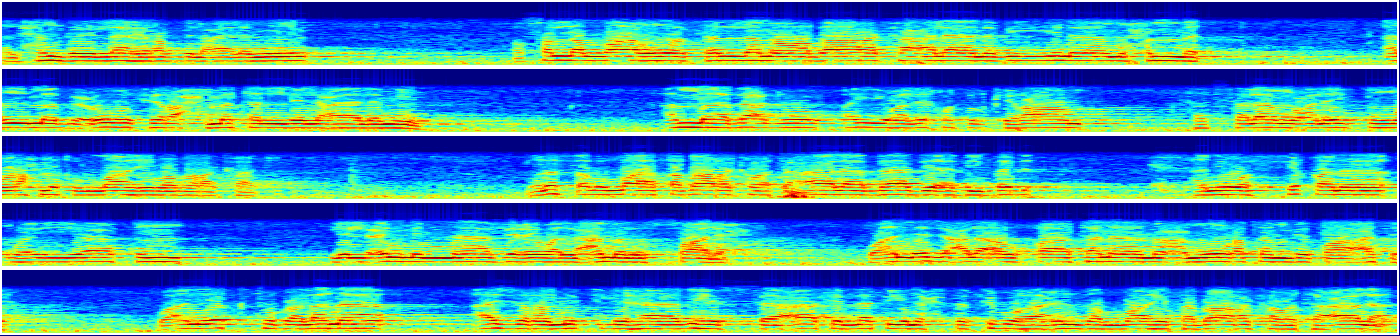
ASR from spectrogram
الحمد لله رب العالمين وصلى الله وسلم وبارك على نبينا محمد المبعوث رحمة للعالمين. أما بعد أيها الإخوة الكرام فالسلام عليكم ورحمة الله وبركاته. ونسأل الله تبارك وتعالى بادئ ببدء أن يوفقنا وإياكم للعلم النافع والعمل الصالح وأن يجعل أوقاتنا معمورة بطاعته. وأن يكتب لنا أجر مثل هذه الساعات التي نحتسبها عند الله تبارك وتعالى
